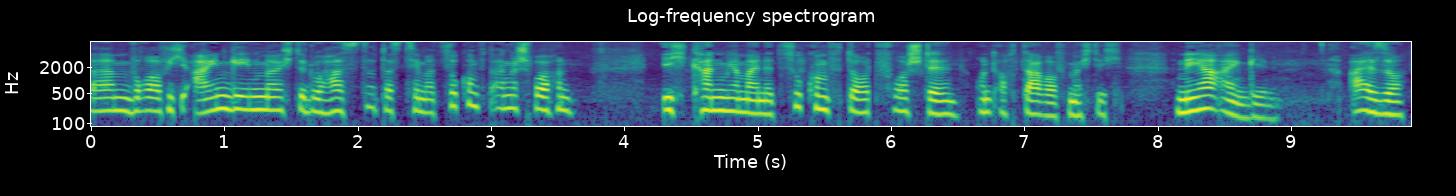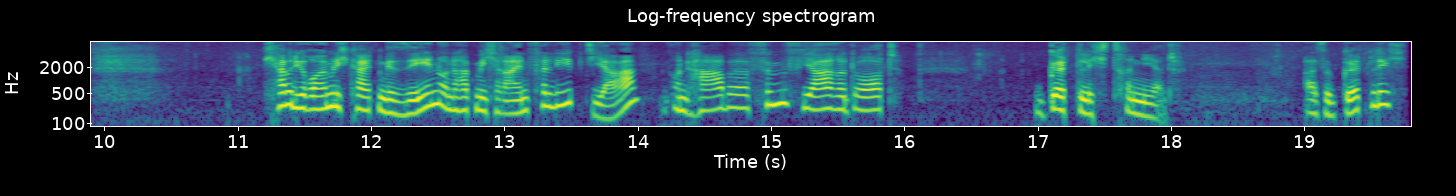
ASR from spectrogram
ähm, worauf ich eingehen möchte, du hast das Thema Zukunft angesprochen. Ich kann mir meine Zukunft dort vorstellen und auch darauf möchte ich näher eingehen. Also, ich habe die Räumlichkeiten gesehen und habe mich rein verliebt, ja, und habe fünf Jahre dort göttlich trainiert. Also göttlich,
